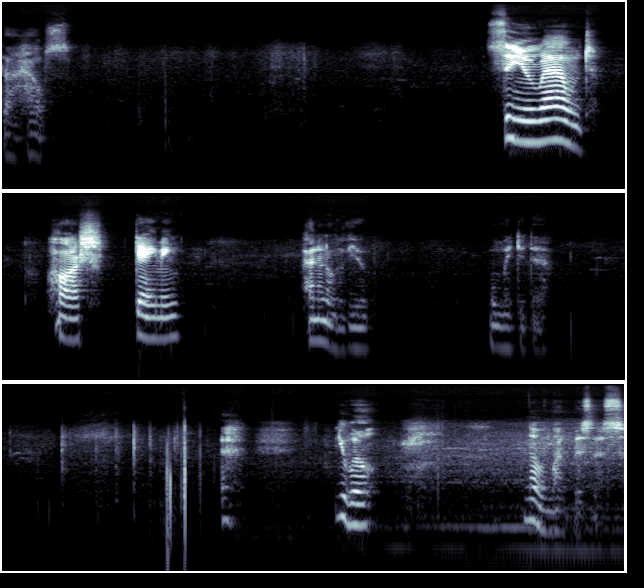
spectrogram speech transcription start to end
the house. See you around, Harsh Gaming. Hand an overview. We'll make it there. You will. None of my business.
